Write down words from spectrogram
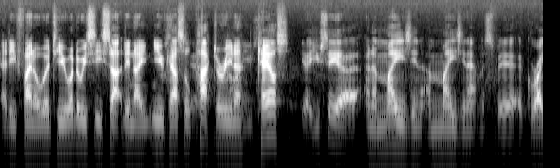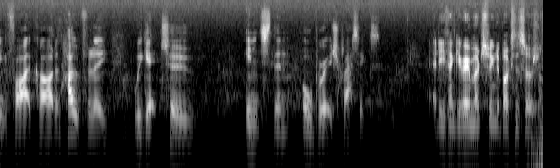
Eddie, final word to you. What do we see Saturday night? Newcastle, packed arena, chaos? Yeah, you see a, an amazing, amazing atmosphere, a great fight card, and hopefully we get two instant all British classics. Eddie, thank you very much for speaking to Boxing Social.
